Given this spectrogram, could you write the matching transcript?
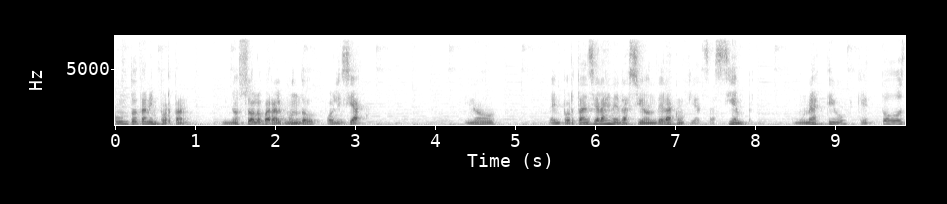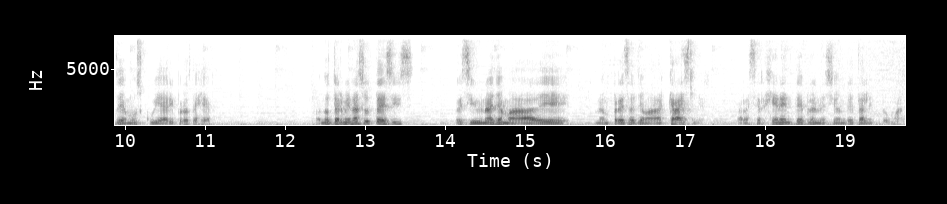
Punto tan importante, y no solo para el mundo policiaco, sino la importancia de la generación de la confianza siempre, como un activo que todos debemos cuidar y proteger. Cuando termina su tesis, recibe una llamada de una empresa llamada Chrysler para ser gerente de planeación de talento humano.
